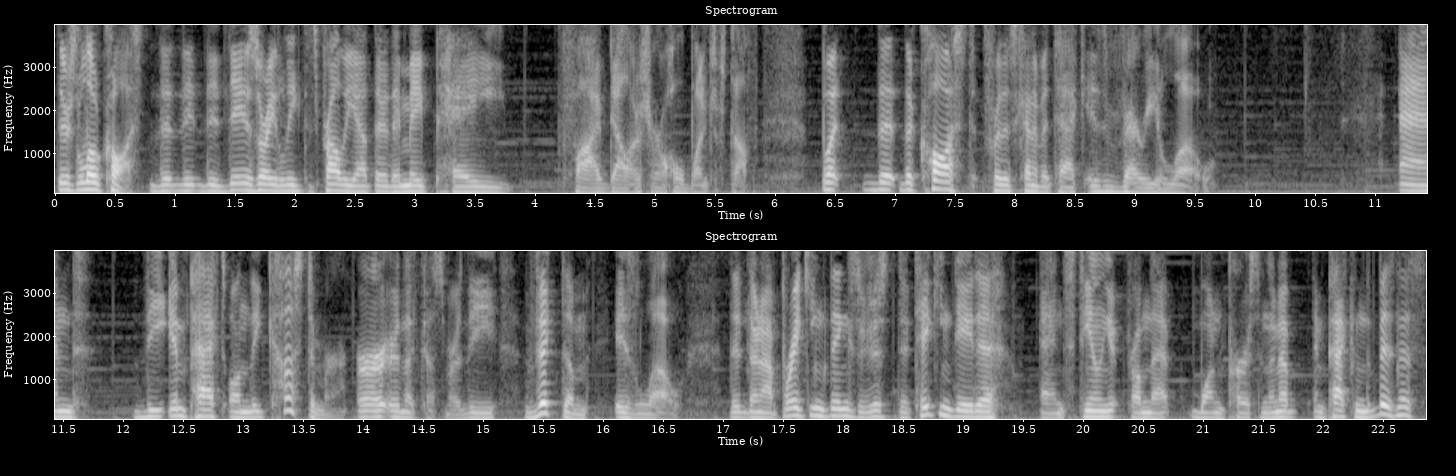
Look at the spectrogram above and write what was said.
there's low cost. The, the, the data is already leaked. It's probably out there. They may pay $5 for a whole bunch of stuff. But the, the cost for this kind of attack is very low. And the impact on the customer, or, or customer, the victim is low. They're not breaking things. They're just, they're taking data and stealing it from that one person. They're not impacting the business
